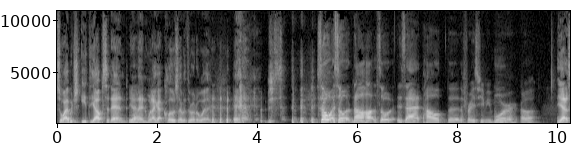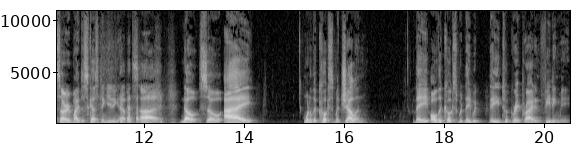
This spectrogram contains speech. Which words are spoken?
So I would just eat the opposite end, Yeah. and then when I got close, I would throw it away. Just- So so now how, so is that how the the phrase "feed me Hmm. more"? Uh, Yeah, sorry, my disgusting eating habits. Uh, no, so I, one of the cooks, Magellan, they all the cooks would they would they took great pride in feeding me.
